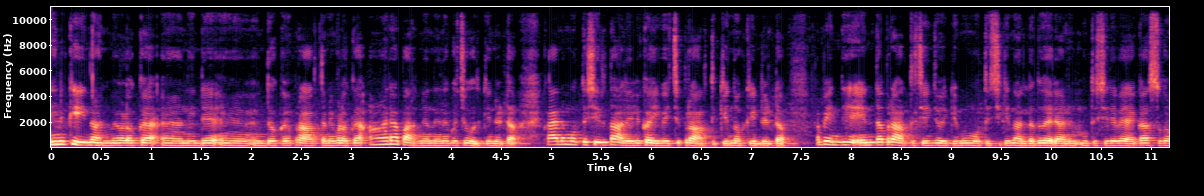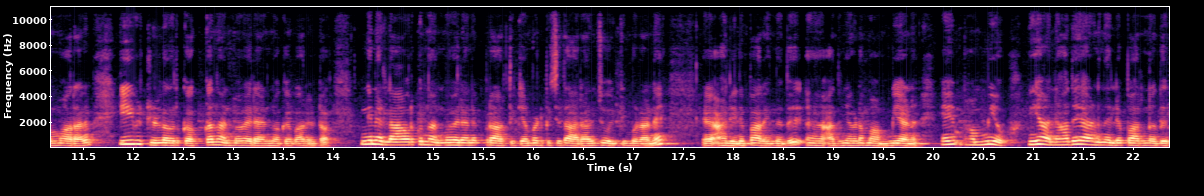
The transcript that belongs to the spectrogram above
നിനക്ക് ഈ നന്മകളൊക്കെ നിന്റെ എന്തൊക്കെ പ്രാർത്ഥനകളൊക്കെ ആരാ പറഞ്ഞതെന്നൊക്കെ ചോദിക്കുന്നുണ്ട് കേട്ടോ. കാരണം മുത്തശ്ശിയുടെ തലയിൽ കൈവച്ച് പ്രാർത്ഥിക്കുന്നൊക്കെ ഉണ്ട് കേട്ടോ. അപ്പോൾ എന്ത് എന്താ പ്രാർത്ഥിച്ചതെന്ന് ചോദിക്കുമ്പോൾ മുത്തശ്ശിക്ക് നല്ലത് വരാനും മുത്തശ്ശിയുടെ വേഗ അസുഖം മാറാനും ഈ വീട്ടിലുള്ളവർക്കൊക്കെ നന്മ വരാനും ഒക്കെ പറയും കേട്ടോ. ഇങ്ങനെ എല്ലാവർക്കും നന്മ വരാനൊക്കെ പ്രാർത്ഥിക്കാൻ പഠിപ്പിച്ചത് ആരാന്ന് ചോദിക്കുമ്പോഴാണ് അലീന പറയുന്നത്. അത് ഞങ്ങളുടെ മമ്മിയാണ്. ഏ മമ്മിയോ നീ അനാഥയാണെന്നല്ലേ പറഞ്ഞത്?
